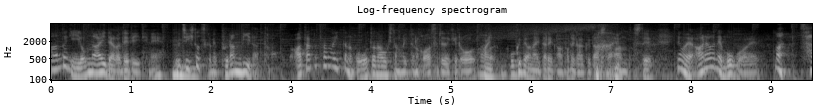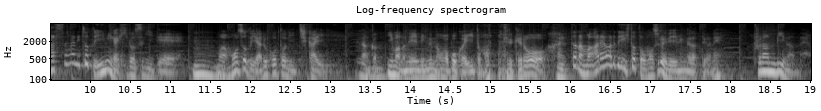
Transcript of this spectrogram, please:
あの時いろんなアイデアが出ていてねうち一つがねプラン B だったの。あたかさんが言ったのか大田直樹さんが言ったのか忘れたけど、僕ではない誰かがとにかく出した案として、でもねあれはね僕はねまあさすがにちょっと意味が広すぎて、うん。まあ、もうちょっとやることに近いなんか今のネーミングの方が僕はいいと思ってるけど、はい。ただまああれはあれで一つ面白いネーミングだったよね。プラン B なんだよ。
